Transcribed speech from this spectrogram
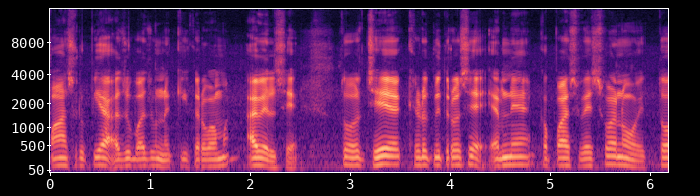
પાંચ રૂપિયા આજુબાજુ નક્કી કરવામાં આવેલ છે. તો જે ખેડૂત મિત્રો છે એમને કપાસ વેચવાનો હોય તો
